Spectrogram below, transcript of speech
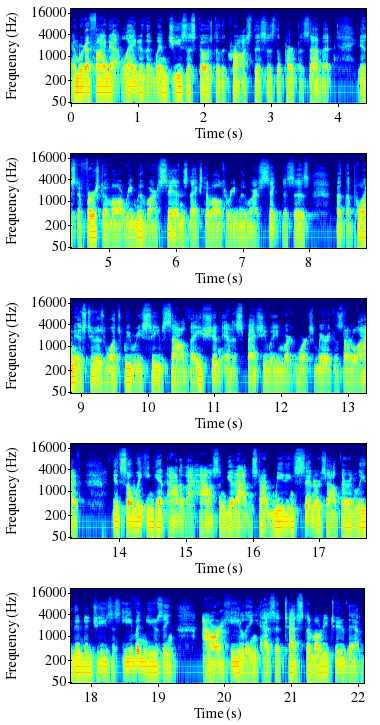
And we're going to find out later that when Jesus goes to the cross, this is the purpose of it, is to first of all remove our sins, next of all to remove our sicknesses. But the point is too, is once we receive salvation, and especially when he works miracles in our life, it's so we can get out of the house and get out and start meeting sinners out there and lead them to Jesus, even using our healing as a testimony to them.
